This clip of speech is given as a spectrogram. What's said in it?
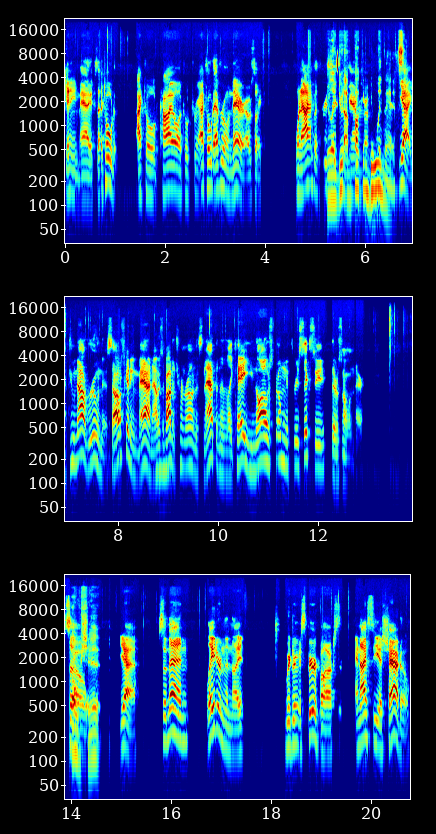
getting mad because I told I told Kyle, I told I told everyone there. I was like, when I have a 360 You're like, dude, I'm camera, fucking doing this. yeah, do not ruin this. So I was getting mad, and I was about to turn around and snap, and then like, hey, you know, I was filming a 360. There was no one there. So oh shit. yeah. So then later in the night, we're doing a spirit box, and I see a shadow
